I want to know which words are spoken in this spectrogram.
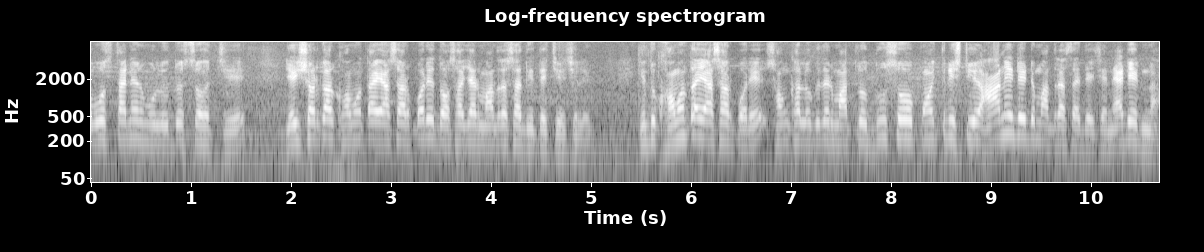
অবস্থানের মূল উদ্দেশ্য হচ্ছে যেই সরকার ক্ষমতায় আসার পরে দশ হাজার মাদ্রাসা দিতে চেয়েছিলেন। কিন্তু ক্ষমতায় আসার পরে সংখ্যালঘুদের মাত্র দুশো পঁয়ত্রিশটি আনএডেড মাদ্রাসা দিয়েছেন অ্যাডেড না।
